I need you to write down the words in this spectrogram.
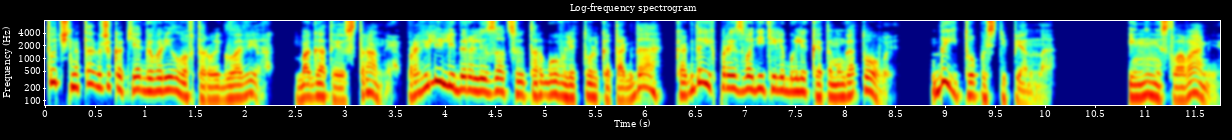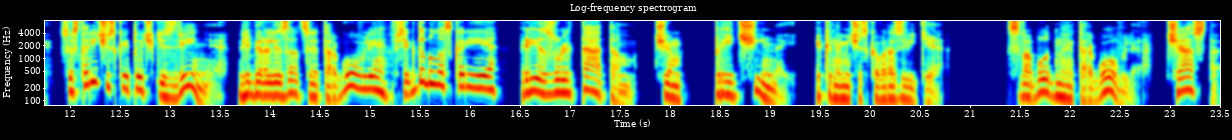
Точно так же, как я говорил во второй главе, богатые страны провели либерализацию торговли только тогда, когда их производители были к этому готовы, да и то постепенно. Иными словами, с исторической точки зрения, либерализация торговли всегда была скорее результатом, чем причиной экономического развития. Свободная торговля часто,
